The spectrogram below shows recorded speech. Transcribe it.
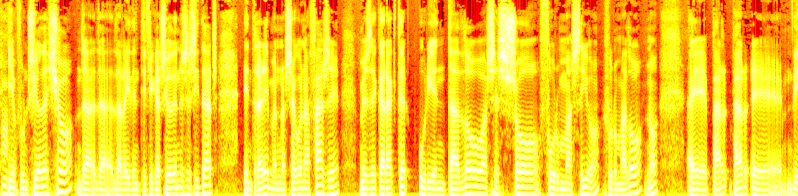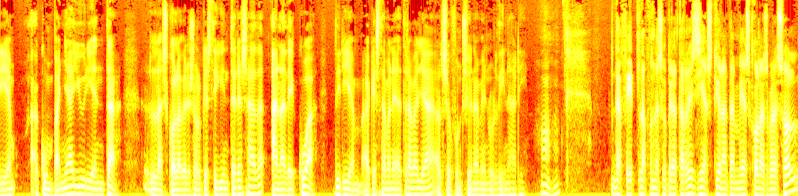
-huh. I en funció d'això, de, de, de la identificació de necessitats, entrarem en una segona fase més de caràcter orientador, assessor, formació, formador, no? eh, per, per eh, diríem, acompanyar i orientar l'escola bressol que estigui interessada en adequar, diríem, aquesta manera de treballar al seu funcionament ordinari. Uh -huh. De fet, la Fundació Pere Tarrés gestiona també escoles bressol.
